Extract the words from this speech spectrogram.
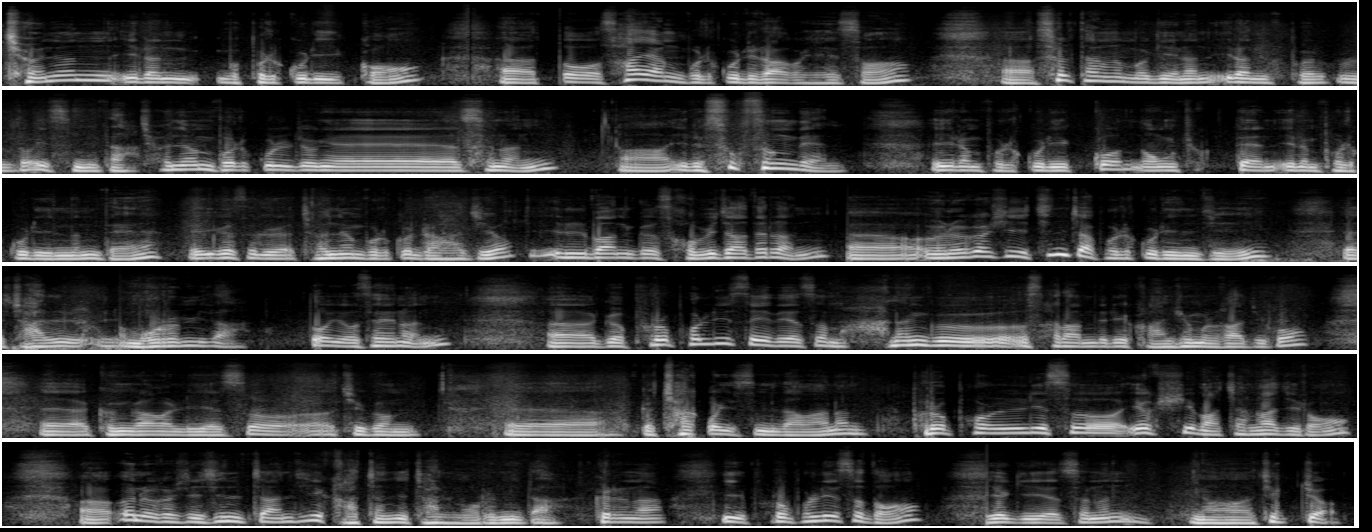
천연 이런 뭐 벌꿀이 있고 어, 또 사양 벌꿀이라고 해서 어, 설탕을 먹이는 이런 벌꿀도 있습니다. 천연 벌꿀 중에서는 어, 이런 숙성된 이런 벌꿀이 있고 농축된 이런 벌꿀이 있는데 이것을 우리가 천연 벌꿀이라 하죠. 일반 그 소비자들은 어, 어느 것이 진짜 벌꿀인지 잘 모릅니다. 또 요새는 어, 그 프로폴리스에 대해서 많은 그 사람들이 관심을 가지고 에, 건강을 위해서 어, 지금 에, 그 찾고 있습니다만은 프로폴리스 역시 마찬가지로 어, 어느 것이 진짜인지 가짜인지 잘 모릅니다. 그러나 이 프로폴리스도 여기에서는 어, 직접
